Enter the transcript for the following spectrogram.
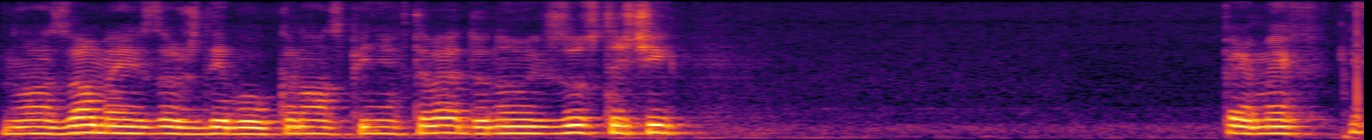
Ну а з вами, як завжди, був канал Спінінг ТВ. До нових зустрічей. Прямих ефірів.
